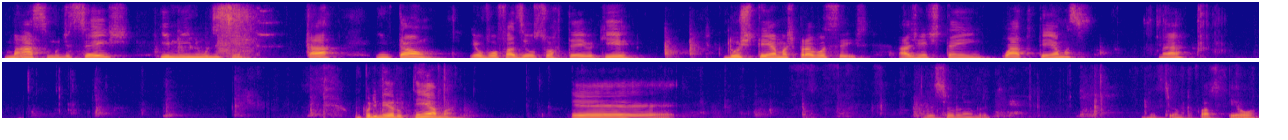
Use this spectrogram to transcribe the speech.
máximo de seis e mínimo de cinco, tá? Então, eu vou fazer o sorteio aqui dos temas para vocês. A gente tem quatro temas, né? O primeiro tema é. Deixa eu ver se eu lembro aqui. Tem tanto papel,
